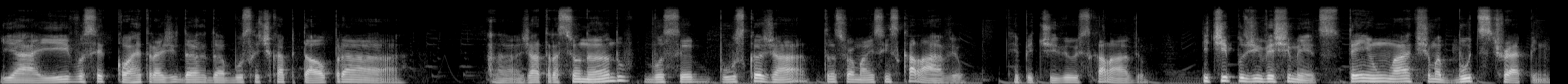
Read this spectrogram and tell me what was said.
E aí você corre atrás de, da, da busca de capital para uh, já tracionando, você busca já transformar isso em escalável, repetível e escalável. Que tipos de investimentos? Tem um lá que chama bootstrapping,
